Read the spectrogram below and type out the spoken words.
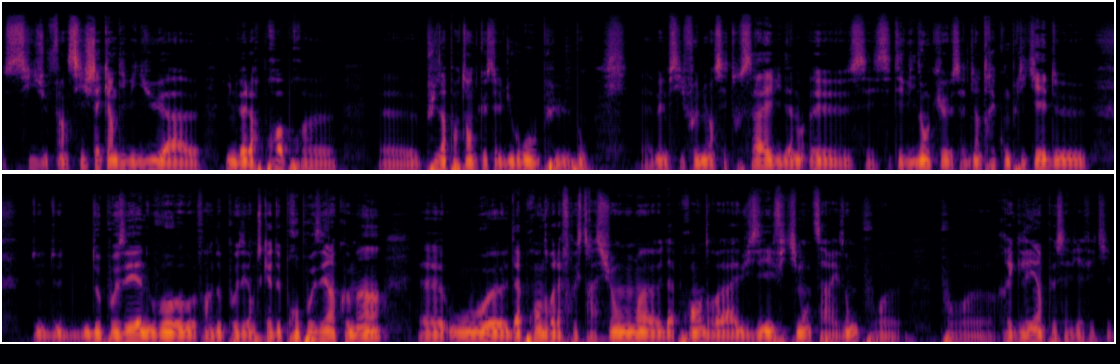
si, si chaque individu a une valeur propre, euh, plus importante que celle du groupe, plus bon. Euh, même s'il faut nuancer tout ça, évidemment, euh, c'est évident que ça devient très compliqué de d'opposer à nouveau, enfin d'opposer, en tout cas de proposer un commun ou d'apprendre la frustration, d'apprendre à user effectivement de sa raison pour, pour régler un peu sa vie affective.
